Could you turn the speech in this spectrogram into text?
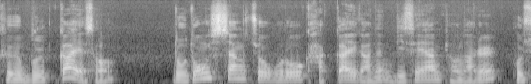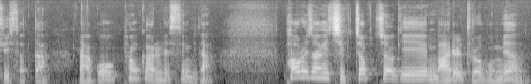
그 물가에서 노동시장 쪽으로 가까이 가는 미세한 변화를 볼 수 있었다라고 평가를 했습니다. 파월 의장의 직접적인 말을 들어보면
